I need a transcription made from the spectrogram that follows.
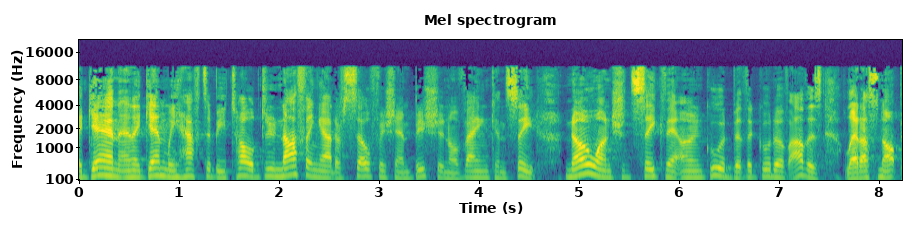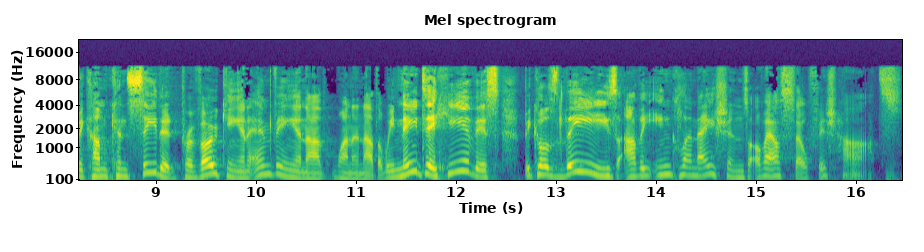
Again and again, we have to be told do nothing out of selfish ambition or vain conceit. No one should seek their own good, but the good of others. Let us not become conceited, provoking, and envying one another. We need to hear this because these are the inclinations of our selfish hearts.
